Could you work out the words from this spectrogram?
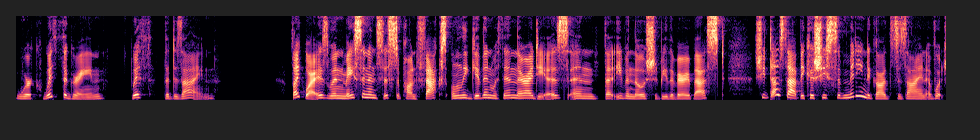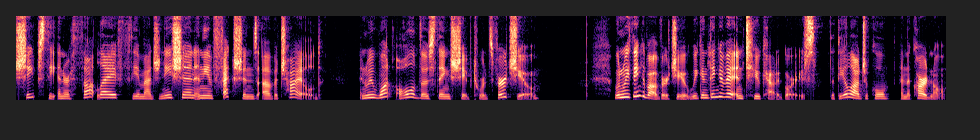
work with the grain, with the design. Likewise, when Mason insists upon facts only given within their ideas, and that even those should be the very best, she does that because she's submitting to God's design of what shapes the inner thought life, the imagination, and the affections of a child. And we want all of those things shaped towards virtue. When we think about virtue, we can think of it in two categories the theological and the cardinal.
